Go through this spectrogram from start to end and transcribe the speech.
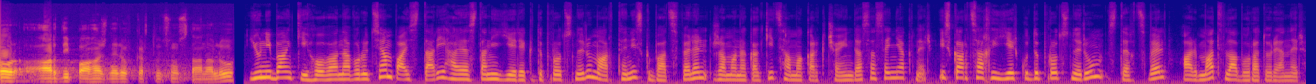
նոր արդի պահանջներով կրթություն ստանալու Յունիբանկի հովանավորությամբ այս տարի Հայաստանի 3 դպրոցներում արդեն իսկ բացվել են ժամանակակից համակարգչային դասասենյակներ, իսկ Արցախի 2 դպրոցներում ստեղծվել արմատ լաբորատորիաներ։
